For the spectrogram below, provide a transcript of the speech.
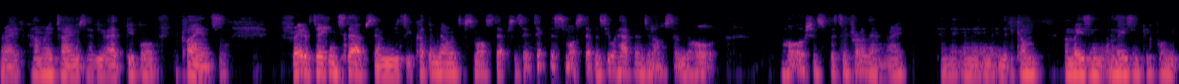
right? How many times have you had people, clients, afraid of taking steps, and you, you cut them down into small steps and say, take this small step and see what happens, and all of a sudden the whole the whole ocean splits in front of them, right? And they, and they, and they become amazing, amazing people and they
